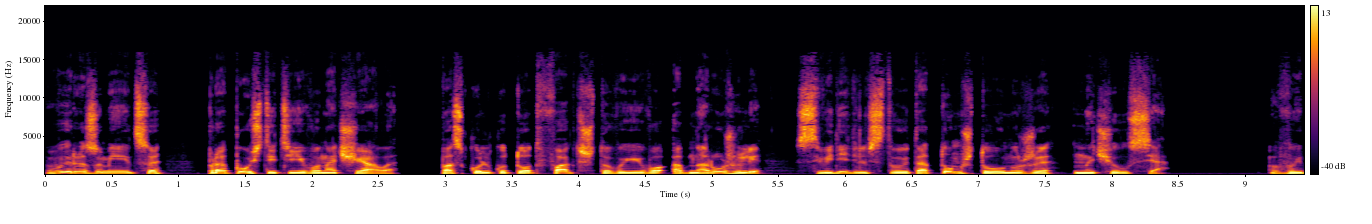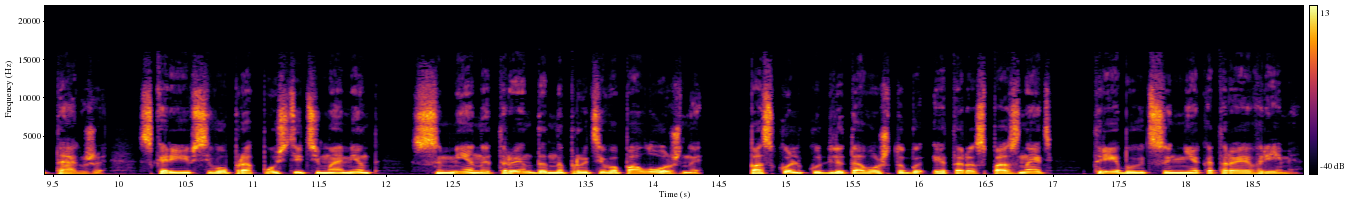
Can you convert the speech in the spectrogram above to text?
Вы, разумеется, пропустите его начало, поскольку тот факт, что вы его обнаружили, свидетельствует о том, что он уже начался. Вы также, скорее всего, пропустите момент смены тренда на противоположный, поскольку для того, чтобы это распознать, требуется некоторое время.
